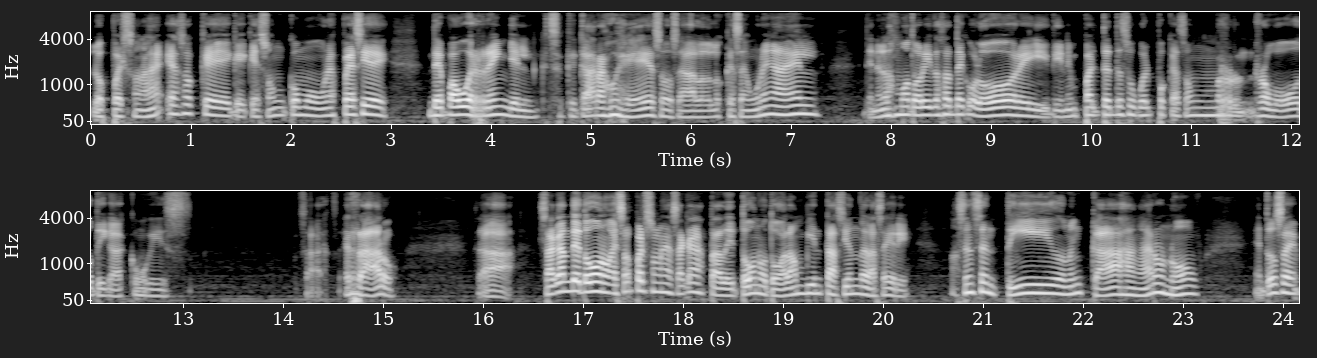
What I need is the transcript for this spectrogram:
Los personajes esos que, que, que son como una especie de Power Ranger. ¿Qué carajo es eso? O sea, los que se unen a él tienen las motoritas de colores y tienen partes de su cuerpo que son robóticas, como que es, o sea, es raro. O sea, sacan de tono, esas personas sacan hasta de tono toda la ambientación de la serie. No hacen sentido, no encajan, I don't know. Entonces,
